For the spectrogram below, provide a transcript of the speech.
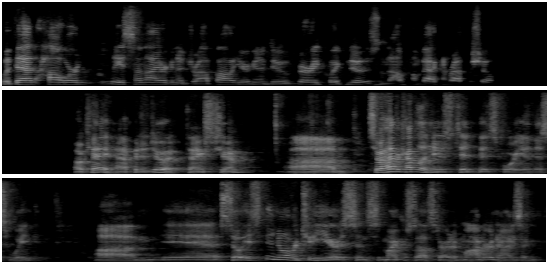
with that, Howard, Lisa, and I are going to drop out. You're going to do very quick news, and I'll come back and wrap the show. Okay, happy to do it. Thanks, Jim. Um, so I have a couple of news tidbits for you this week. Um, uh, so it's been over two years since Microsoft started modernizing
